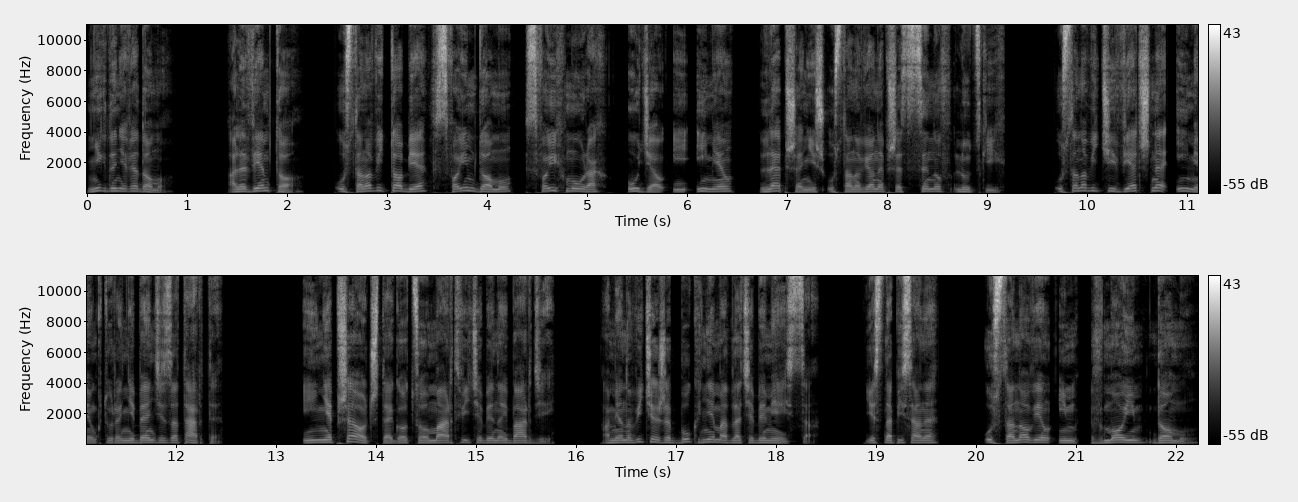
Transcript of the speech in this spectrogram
Nigdy nie wiadomo. Ale wiem to. Ustanowi tobie w swoim domu, w swoich murach udział i imię lepsze niż ustanowione przez synów ludzkich. Ustanowi ci wieczne imię, które nie będzie zatarte. I nie przeocz tego, co martwi ciebie najbardziej, a mianowicie, że Bóg nie ma dla ciebie miejsca jest napisane: Ustanowię im w moim domu.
